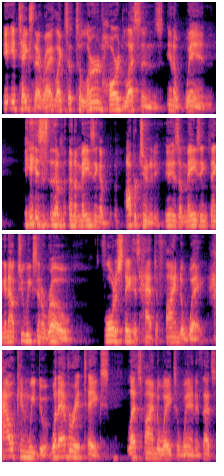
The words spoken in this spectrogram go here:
it, it takes that right. Like to to learn hard lessons in a win is an amazing opportunity. It is amazing thing. And now two weeks in a row, Florida State has had to find a way. How can we do it? Whatever it takes, let's find a way to win. If that's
